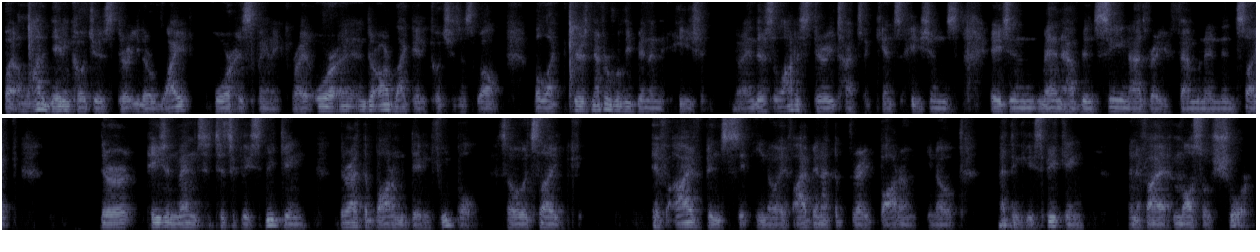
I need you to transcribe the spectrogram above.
But a lot of dating coaches, they're either white or Hispanic, right? Or and there are black dating coaches as well, but like there's never really been an Asian. Right? And there's a lot of stereotypes against Asians. Asian men have been seen as very feminine. And it's like they're Asian men, statistically speaking, they're at the bottom of dating food bowl. So it's like if I've been, you know, if I've been at the very bottom, you know, ethnically speaking, and if I am also short,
